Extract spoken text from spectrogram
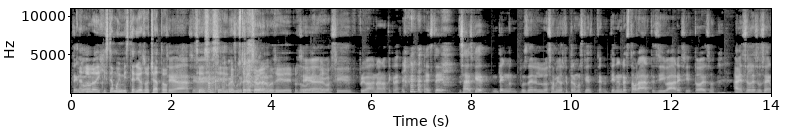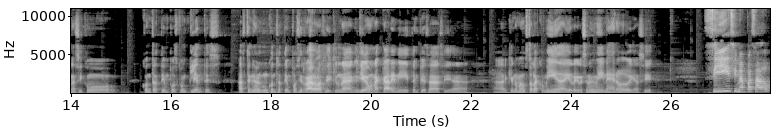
tengo... Lo dijiste muy misterioso, chato. Sí, ah, sí, Sí, me- sí, sí. me Me gustaría saber algo así. de, Por Sí, favor, dime. algo así privado, no, no te creas. Este, sabes que tengo, pues de los amigos que tenemos que tienen restaurantes y bares y todo eso, a veces les suceden así como contratiempos con clientes. ¿Has tenido algún contratiempo así raro? Así que una llega una Karen y te empieza así a, a que no me gustó la comida y regresen mi dinero y así. Sí, sí me ha pasado.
